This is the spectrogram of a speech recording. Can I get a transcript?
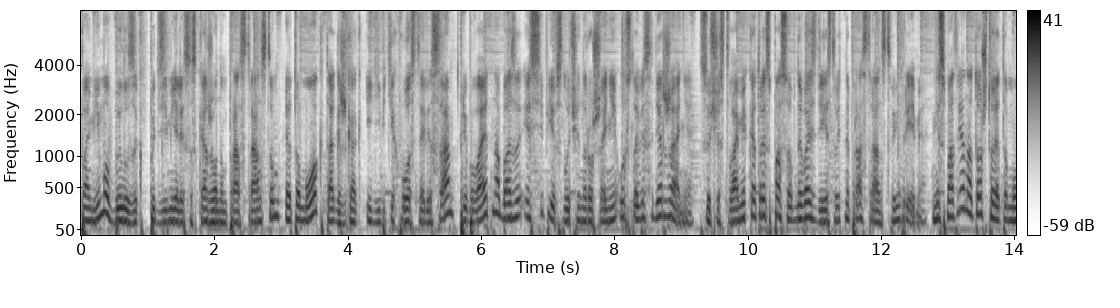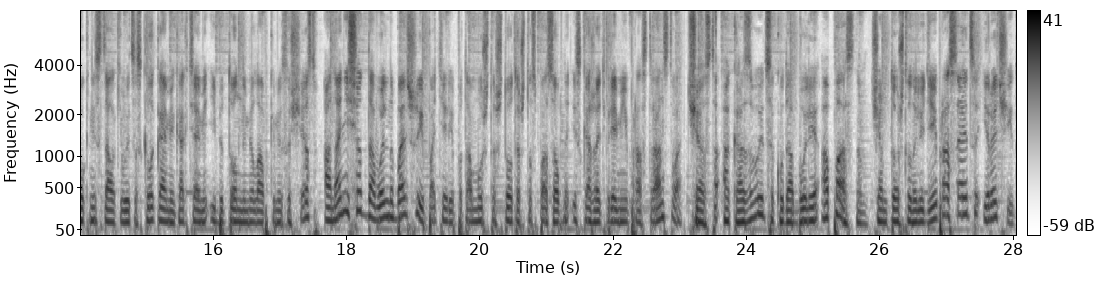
Помимо вылазок в подземелье с искаженным пространством, это МОК, так же как и девятихвостая лиса, прибывает на базы SCP в случае нарушения условий содержания, существами, которые способны воздействовать на пространство и время. Несмотря на то, что это МОК не сталкивается с клыками, когтями и бетонными лапками существ, она несет довольно большие потери, потому что что-то, что способно искажать время и пространство, часто оказывается куда более опасным, чем то, что на людей бросается и рычит.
